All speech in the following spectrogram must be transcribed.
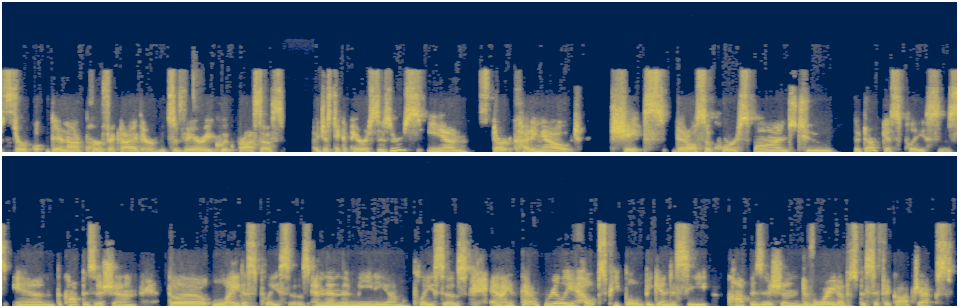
circle. They're not perfect either. It's a very quick process. I just take a pair of scissors and start cutting out shapes that also correspond to the darkest places in the composition, the lightest places, and then the medium places. And I, that really helps people begin to see composition devoid of specific objects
